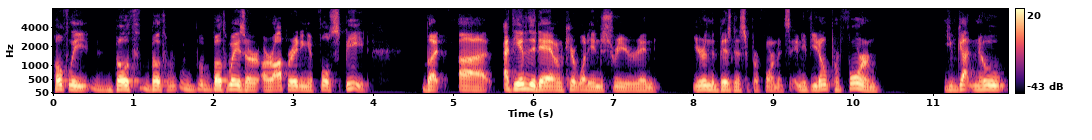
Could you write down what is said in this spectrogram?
hopefully both both both ways are, are operating at full speed. But uh, at the end of the day, I don't care what industry you're in, you're in the business of performance. And if you don't perform, you've got no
